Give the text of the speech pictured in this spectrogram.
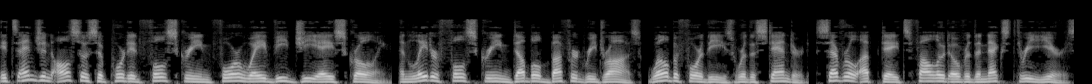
Its engine also supported full-screen four-way VGA scrolling, and later full-screen double-buffered redraws. Well before these were the standard, several updates followed over the next three years,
